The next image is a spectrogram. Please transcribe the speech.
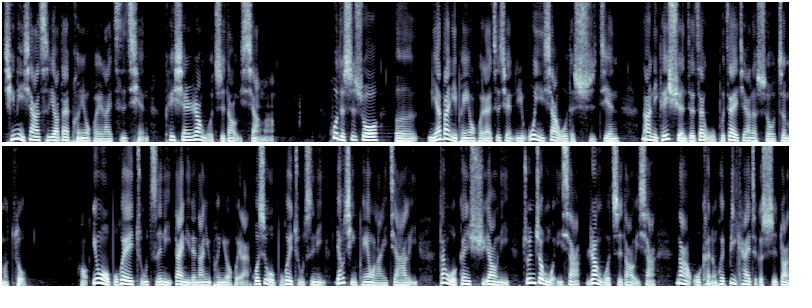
请你下次要带朋友回来之前，可以先让我知道一下吗？”或者是说，呃，你要带你朋友回来之前，你问一下我的时间。那你可以选择在我不在家的时候这么做。好，因为我不会阻止你带你的男女朋友回来，或是我不会阻止你邀请朋友来家里。但我更需要你尊重我一下，让我知道一下。那我可能会避开这个时段，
